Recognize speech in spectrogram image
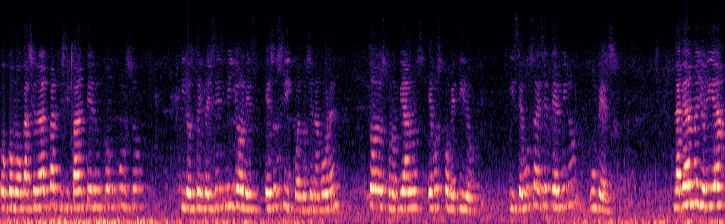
o como ocasional participante en un concurso y los 36 millones, eso sí, cuando se enamoran, todos los colombianos hemos cometido, y se usa ese término, un verso. La gran mayoría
